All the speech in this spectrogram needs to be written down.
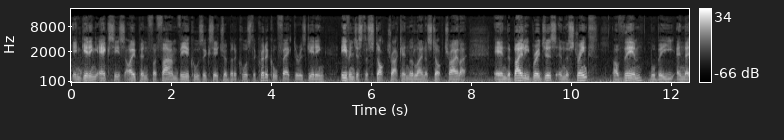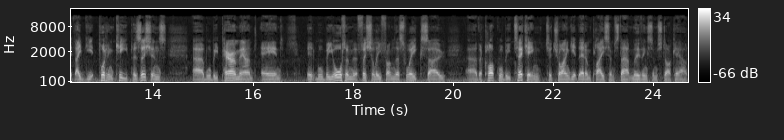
in getting access open for farm vehicles, etc. But of course, the critical factor is getting even just a stock truck and let alone a stock trailer. And the Bailey bridges and the strength of them will be, and that they get put in key positions, uh, will be paramount. And it will be autumn officially from this week, so uh, the clock will be ticking to try and get that in place and start moving some stock out.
